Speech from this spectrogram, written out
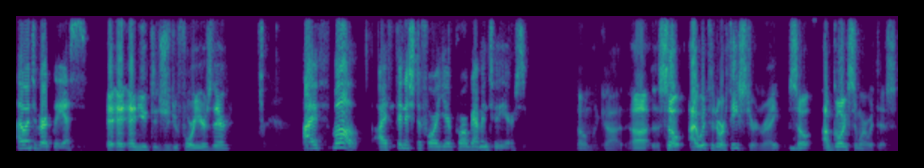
I went to Berklee, Yes. And, and you did you do four years there? I well, I finished the four year program in two years. Oh my God! Uh, so I went to Northeastern, right? Mm-hmm. So I'm going somewhere with this,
